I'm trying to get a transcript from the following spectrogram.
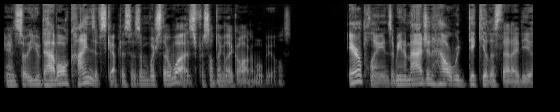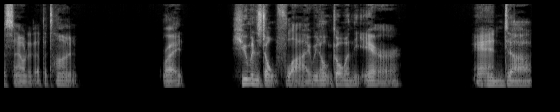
And so you'd have all kinds of skepticism, which there was for something like automobiles. Airplanes, I mean, imagine how ridiculous that idea sounded at the time, right? Humans don't fly, we don't go in the air. And, uh,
